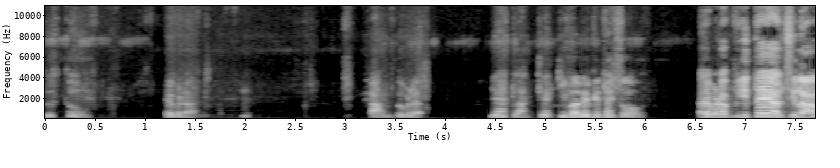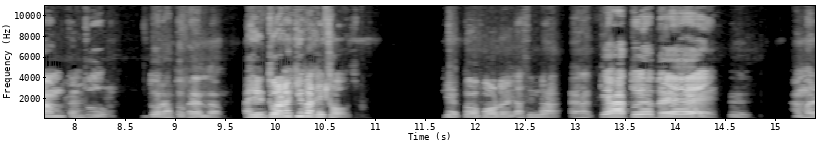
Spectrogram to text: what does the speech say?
দোস্ত কাম তো এক লাখ কীভাবে বিতাইছ? আরে বেটা ভিতে আলছিলাম কিন্তু দরা তো খাইলাম আরে দোয়াটা কিবা খাইছ? টিয়া তো পড় আসিন না। আরে টেহা তুই দে। আমার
